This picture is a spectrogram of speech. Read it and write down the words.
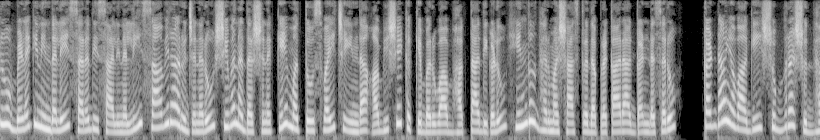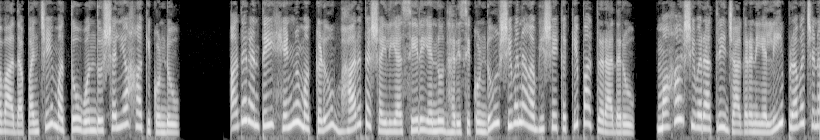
ಭಕ್ತರು ಬೆಳಗಿನಿಂದಲೇ ಸರದಿ ಸಾಲಿನಲ್ಲಿ ಸಾವಿರಾರು ಜನರು ಶಿವನ ದರ್ಶನಕ್ಕೆ ಮತ್ತು ಸ್ವೈಚ್ಛೆಯಿಂದ ಅಭಿಷೇಕಕ್ಕೆ ಬರುವ ಭಕ್ತಾದಿಗಳು ಹಿಂದೂ ಧರ್ಮಶಾಸ್ತ್ರದ ಪ್ರಕಾರ ಗಂಡಸರು ಕಡ್ಡಾಯವಾಗಿ ಶುಭ್ರ ಶುದ್ಧವಾದ ಪಂಚೆ ಮತ್ತು ಒಂದು ಶಲ್ಯ ಹಾಕಿಕೊಂಡು, ಅದರಂತೆ ಹೆಣ್ಣು ಮಕ್ಕಳು ಭಾರತ ಶೈಲಿಯ ಸೀರೆಯನ್ನು ಧರಿಸಿಕೊಂಡು ಶಿವನ ಅಭಿಷೇಕಕ್ಕೆ ಪಾತ್ರರಾದರು. ಮಹಾಶಿವರಾತ್ರಿ ಜಾಗರಣೆಯಲ್ಲಿ ಪ್ರವಚನ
